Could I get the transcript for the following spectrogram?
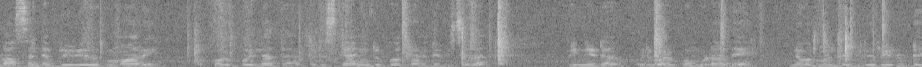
പ്ലാസന്റെ പ്രിവ്യൂ ഇതൊക്കെ മാറി. കുഴപ്പമില്ലാത്ത ഒരു സ്കാനിങ് റിപ്പോർട്ടാണ് ലഭിച്ചത്. പിന്നീട് ഒരു കുഴപ്പം കൂടാതെ നോർമൽ ഡെലിവറിയിലൂടെ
